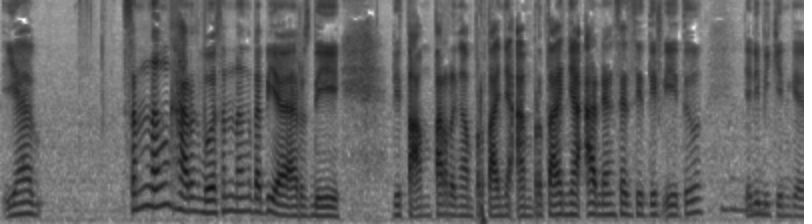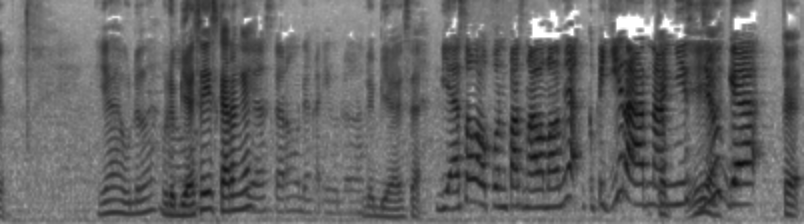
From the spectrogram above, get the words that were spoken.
ya seneng harus bawa seneng tapi ya harus di ditampar dengan pertanyaan-pertanyaan yang sensitif itu jadi bikin kayak ya udahlah udah Mau. biasa ya sekarang ya Iya, sekarang udah kayak udahlah. udah biasa Biasa walaupun pas malam-malamnya kepikiran, nangis iya. juga. kayak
